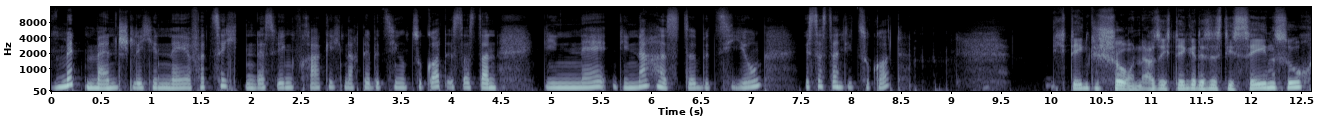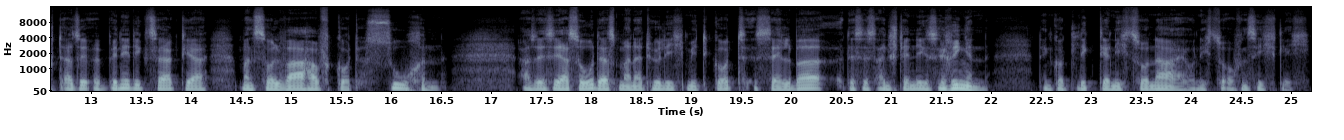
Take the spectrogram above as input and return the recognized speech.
mitmenschliche Nähe verzichten. Deswegen frage ich nach der Beziehung zu Gott. Ist das dann die, Nä die naheste Beziehung? Ist das dann die zu Gott? Ich denke schon. Also ich denke, das ist die Sehnsucht. Also äh, Benedikt sagt ja, man soll wahrhaft Gott suchen. Also es ist ja so, dass man natürlich mit Gott selber, das ist ein ständiges Ringen. Denn Gott liegt ja nicht so nahe und nicht so offensichtlich.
